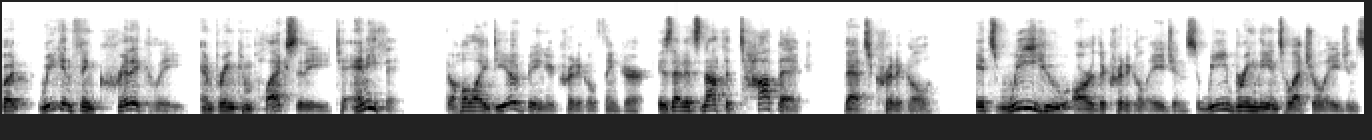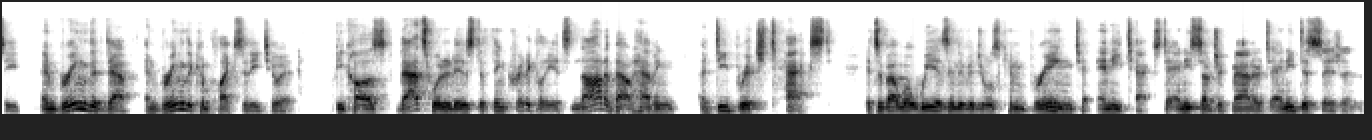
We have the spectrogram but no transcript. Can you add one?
But we can think critically and bring complexity to anything. The whole idea of being a critical thinker is that it's not the topic that's critical, it's we who are the critical agents. We bring the intellectual agency and bring the depth and bring the complexity to it because that's what it is to think critically. It's not about having a deep, rich text. It's about what we as individuals can bring to any text, to any subject matter, to any decision.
